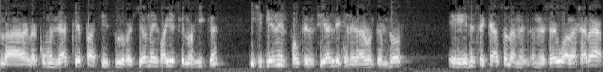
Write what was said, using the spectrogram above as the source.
la, la comunidad sepa si en su región hay fallas geológicas y si tienen el potencial de generar un temblor. Eh, en este caso, la Universidad de Guadalajara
